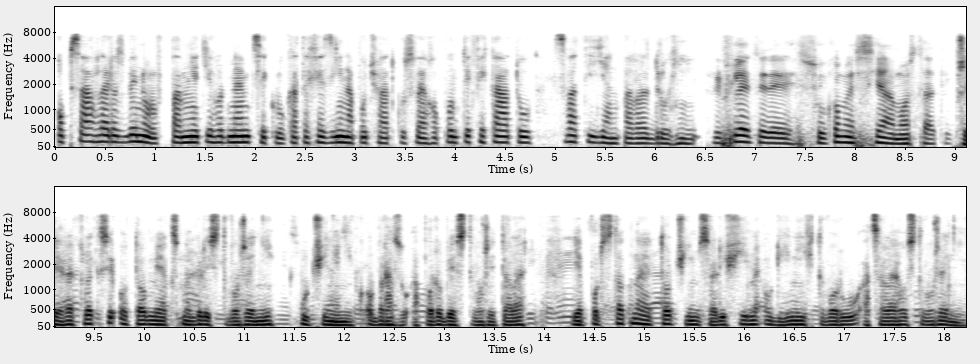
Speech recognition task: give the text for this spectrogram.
obsáhle rozvinul v pamětihodném cyklu katechezí na počátku svého pontifikátu svatý Jan Pavel II. Při reflexi o tom, jak jsme byli stvořeni, učiněni k obrazu a podobě stvořitele, je podstatné to, čím se lišíme od jiných tvorů a celého stvoření.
